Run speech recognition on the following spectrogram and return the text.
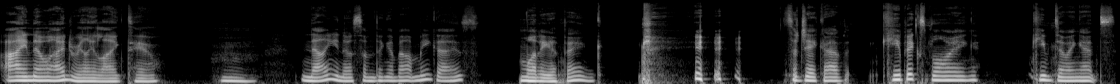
I know I'd really like to. Hmm. Now you know something about me, guys. What do you think? so, Jacob, keep exploring, keep doing it.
